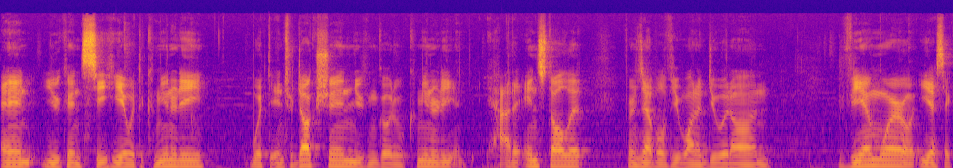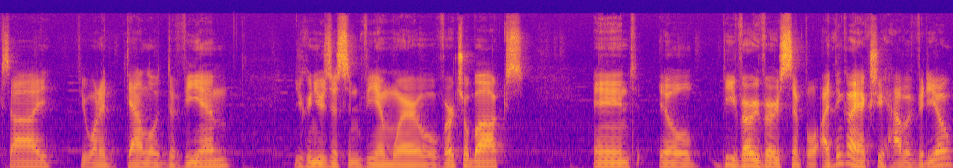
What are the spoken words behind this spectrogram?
and you can see here with the community, with the introduction, you can go to a community, how to install it. For example, if you want to do it on VMware or ESXi, if you want to download the VM, you can use this in VMware or VirtualBox, and it'll be very, very simple. I think I actually have a video.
